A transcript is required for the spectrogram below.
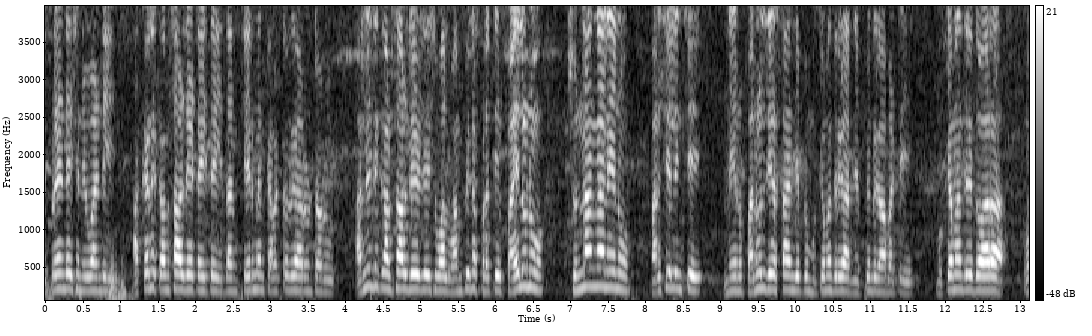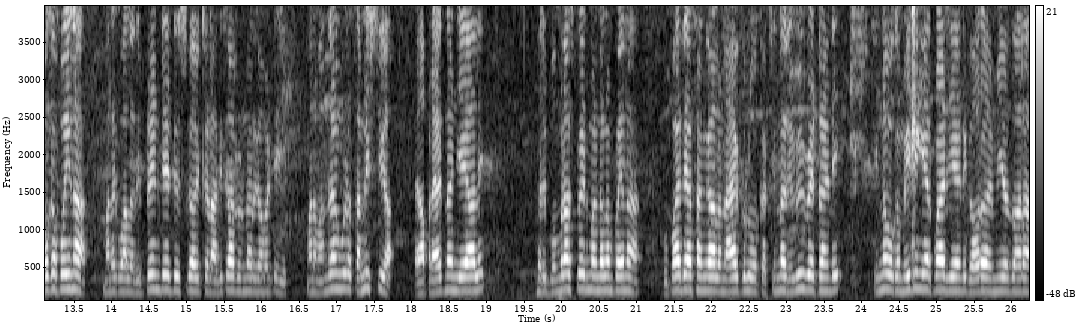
రిప్రజెంటేషన్ ఇవ్వండి. అక్కడనే కన్సాలిడేట్ అయితే దానికి చైర్మన్ కలెక్టర్ గారు ఉంటారు. అన్నింటి కన్సాలిడేట్ చేసి వాళ్ళు పంపిన ప్రతి ఫైలును క్షుణ్ణంగా నేను పరిశీలించి నేను పనులు చేస్తా అని చెప్పి ముఖ్యమంత్రి గారు చెప్పిండ్రు కాబట్టి ముఖ్యమంత్రి ద్వారా పోకపోయినా మనకు వాళ్ళ రిప్రజెంటేటివ్స్గా ఇక్కడ అధికారులు ఉన్నారు కాబట్టి మనం అందరం కూడా సమిష్టిగా ఆ ప్రయత్నం చేయాలి. మరి బొమ్రాస్పేట్ మండలం పైన ఉపాధ్యాయ సంఘాల నాయకులు ఒక చిన్న రివ్యూ పెట్టండి. చిన్న ఒక మీటింగ్ ఏర్పాటు చేయండి. గౌరవ ఎంఈఓ ద్వారా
